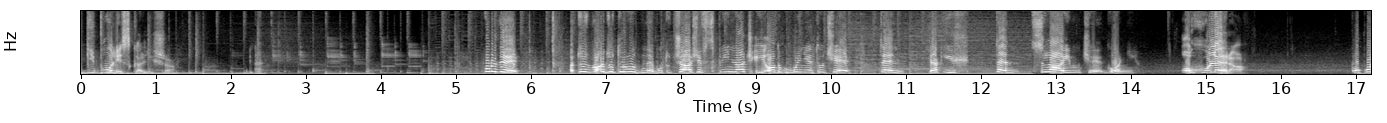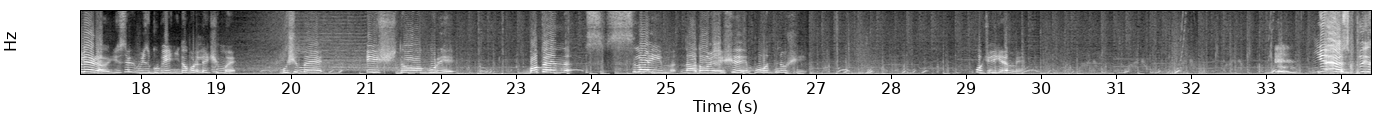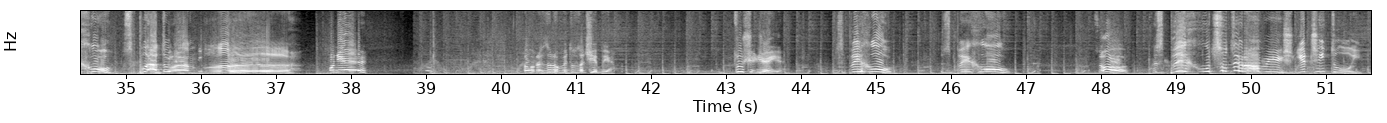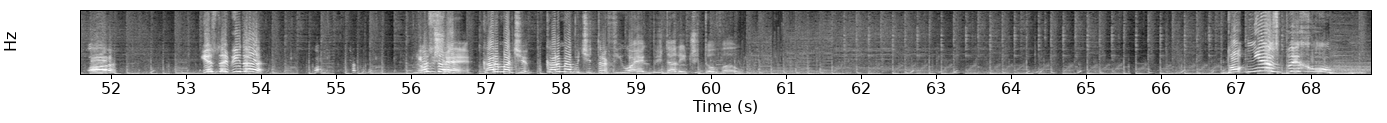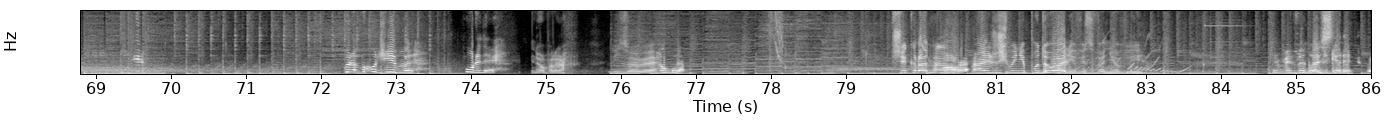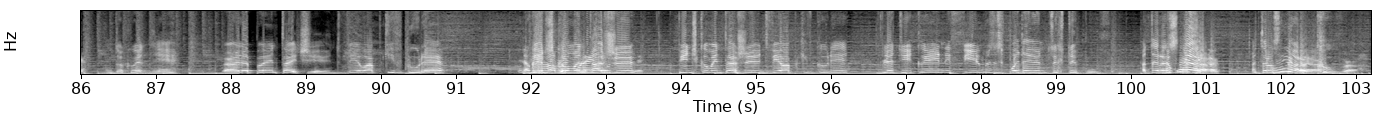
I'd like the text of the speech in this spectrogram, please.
Gibuli z Kalisza. Kurde! A to jest bardzo trudne, bo tu trzeba się wspinać i ogólnie tu cię ten, jakiś, ten slime cię goni. O cholera! O cholera, jesteśmy zgubieni, dobra, lecimy. Musimy iść do góry, bo ten s- slime na dole się podnosi. Chodź, idziemy. Nie, Zbychu! Spadłem! Eee. O nie! Dobra, zrobię to za ciebie. Co się dzieje? Zbychu! Zbychu! Co? Zbychu, co ty robisz? Nie cheatuj! O! Jestem, idę! Dobrze! Karma, cię, karma by cię trafiła, jakbyś dalej cheatował. Do... Nie, Zbychu! Dobra, wychodzimy. Kurde. Dobra, widzowie. Dobra. Przykro nam, ale żeśmy nie podołali wyzwaniowi. Żeby wygrać giereczkę. Dokładnie. Ale pamiętajcie, dwie łapki w górę, Nagrywamy komentarzy. kolejny odcinek. pięć komentarzy, dwie łapki w górę, wletuje kolejny film ze spadających typów. A teraz Dokładnie tak. A teraz Nie. kurwa!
